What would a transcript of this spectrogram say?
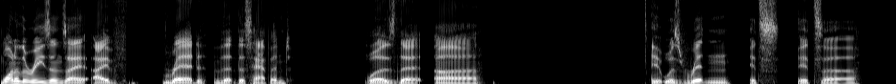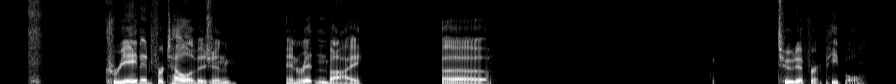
one of the reasons I I've read that this happened was that uh it was written it's it's uh created for television and written by uh two different people.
